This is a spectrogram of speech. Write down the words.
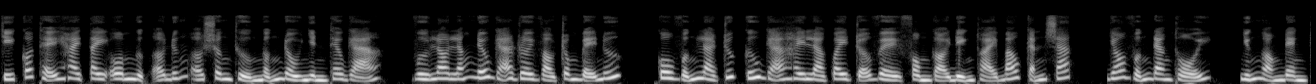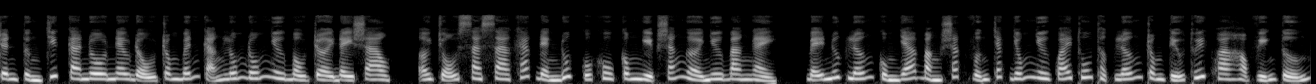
chỉ có thể hai tay ôm ngực ở đứng ở sân thượng ngẩng đầu nhìn theo gã, vừa lo lắng nếu gã rơi vào trong bể nước, cô vẫn là trước cứu gã hay là quay trở về phòng gọi điện thoại báo cảnh sát, gió vẫn đang thổi, những ngọn đèn trên từng chiếc cano neo đậu trong bến cảng lốm đốm như bầu trời đầy sao, ở chỗ xa xa khác đèn đuốc của khu công nghiệp sáng ngời như ban ngày bể nước lớn cùng giá bằng sắt vững chắc giống như quái thú thật lớn trong tiểu thuyết khoa học viễn tưởng.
